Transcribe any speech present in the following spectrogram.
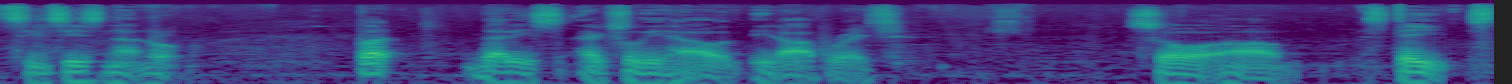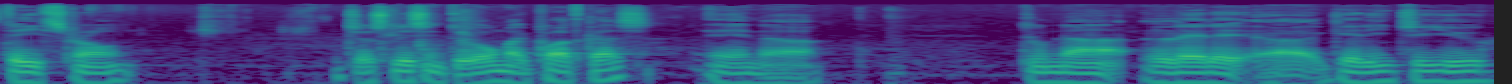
since it's not normal. But that is actually how it operates. So um, stay stay strong. Just listen to all my podcasts and. Uh, do not let it uh, get into you.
